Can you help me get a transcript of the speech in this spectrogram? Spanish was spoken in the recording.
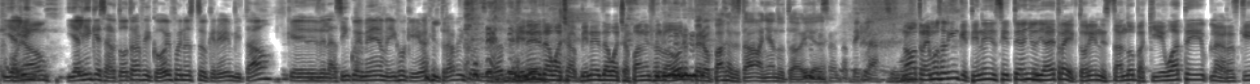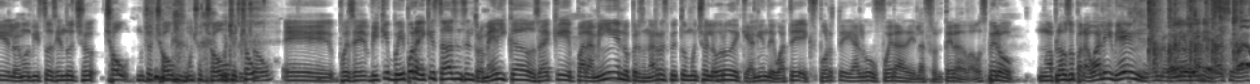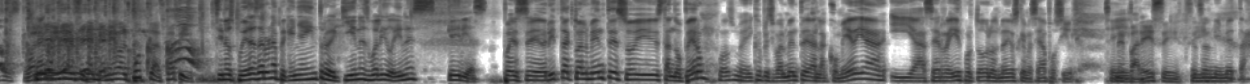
Y alguien, cuidado. y alguien que se hartó tráfico hoy fue nuestro querido invitado, que desde las cinco y media me dijo que iba en el tráfico. Viene desde, Aguacha- viene desde Aguachapán, El Salvador. Pero paja se estaba bañando todavía. Santa Tecla. Simón. No, traemos a alguien que tiene siete años ya de trayectoria en stand-up aquí de Guate. La verdad es que lo hemos visto haciendo show, show, mucho show, mucho show. Mucho show. Eh, pues eh, vi que vi por ahí que estabas en Centroamérica. O sea que para mí, en lo personal, respeto mucho el logro de que alguien de Guate exporte algo fuera de las fronteras, vamos. Pero un aplauso para Wally. Bien. Hombre, Wally Godínez. Gracias, gracias. Wally Godínez, bienvenido al podcast, papi. Si nos pudieras dar una pequeña intro de quién es Wally Godínez, ¿qué dirías? Pues eh, ahorita actualmente soy standupero. Pues, me dedico principalmente a la comedia y a hacer reír por todos los medios que me sea posible. Sí. Me parece. sí. Esa es mi meta.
